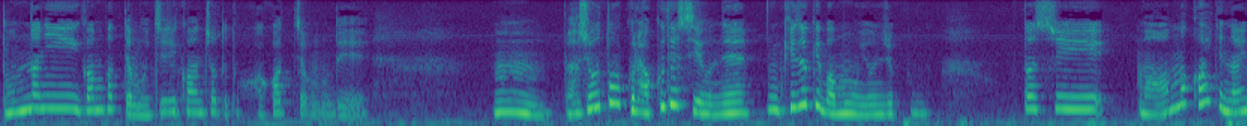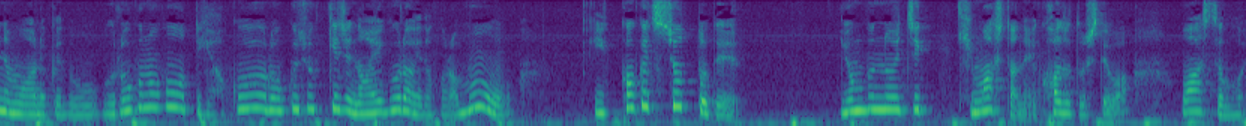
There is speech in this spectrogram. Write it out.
どんなに頑張っても1時間ちょっととかかかっちゃうのでうんラジオトーク楽ですよね。気づけばもう40分。私まああんま書いてないのもあるけどブログの方って160記事ないぐらいだからもう1ヶ月ちょっとで4分の1来ましたね数としては。わあすごい。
